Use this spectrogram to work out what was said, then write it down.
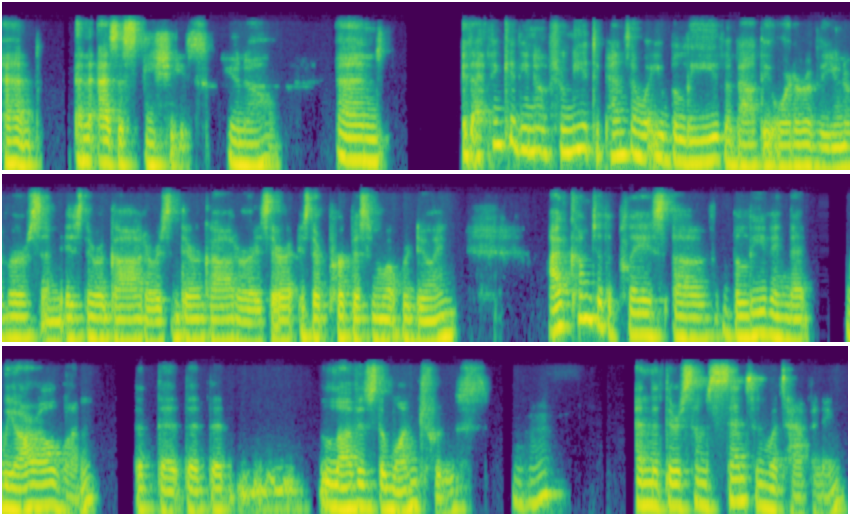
and and as a species, you know? And it, I think it, you know, for me, it depends on what you believe about the order of the universe and is there a God or isn't there a God or is there is there purpose in what we're doing? I've come to the place of believing that we are all one, that that that, that love is the one truth, mm-hmm. and that there's some sense in what's happening.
